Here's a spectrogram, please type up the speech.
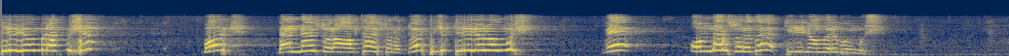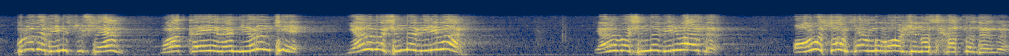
trilyon bırakmışım. Borç benden sonra 6 ay sonra 4,5 trilyon olmuş. Ve ondan sonra da trilyonları bulmuş. Bunu da beni suçlayan Murat Kaya'ya ben diyorum ki yanı başında biri var. Yanı başında biri vardı. Ona sor sen bu borcu nasıl katladığını,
